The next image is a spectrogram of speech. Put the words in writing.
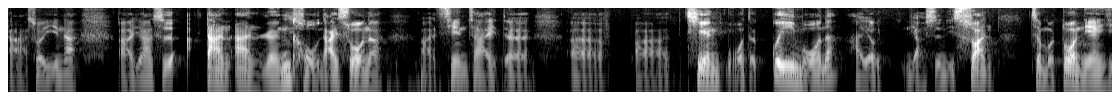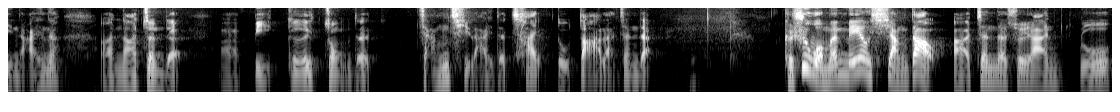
啊！所以呢，啊，要是单按人口来说呢，啊，现在的呃呃天国的规模呢，还有要是你算这么多年以来呢，啊，那真的。啊，比各种的长起来的菜都大了，真的。可是我们没有想到啊，真的，虽然如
